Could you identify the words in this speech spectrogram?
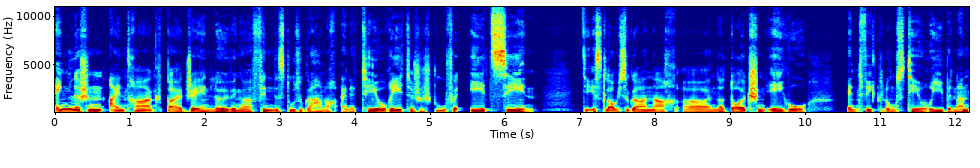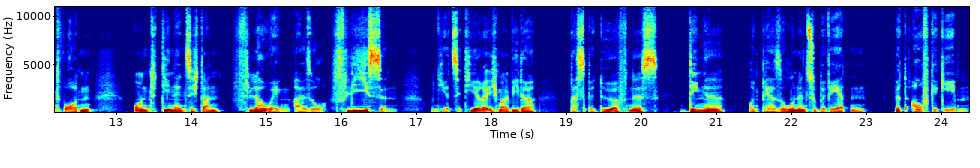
englischen Eintrag bei Jane Löwinger findest du sogar noch eine theoretische Stufe E10. Die ist, glaube ich, sogar nach äh, einer deutschen Ego-Entwicklungstheorie benannt worden. Und die nennt sich dann Flowing, also fließen. Und hier zitiere ich mal wieder, das Bedürfnis, Dinge und Personen zu bewerten, wird aufgegeben.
